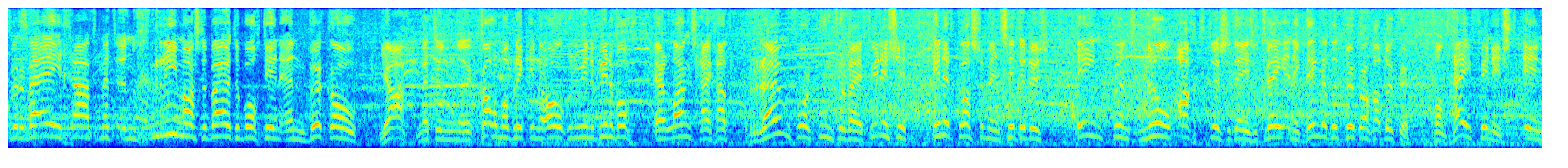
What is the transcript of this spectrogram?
Verwij gaat met een grimas de buitenbocht in. En Bukko, ja, met een uh, kalme blik in de ogen nu in de binnenbocht er langs. Hij gaat ruim voor Koen finishen. In het klassement zit er dus 1.08 tussen deze twee. En ik denk dat het Bukko gaat lukken, want hij finisht in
